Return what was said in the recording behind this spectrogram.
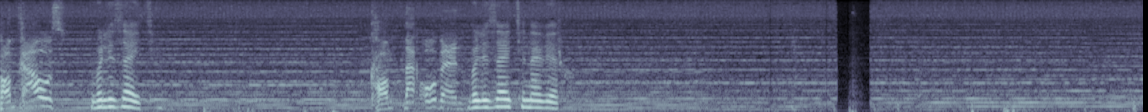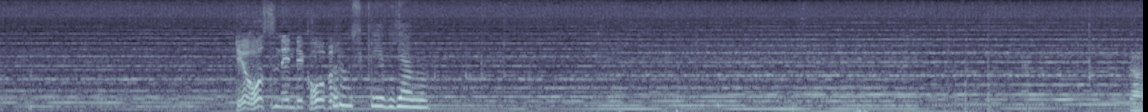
Kommt raus! Вылезайте. Kommt nach oben! Вылезайте наверх. Die Russen in die Grube! Русские в яму. Да.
